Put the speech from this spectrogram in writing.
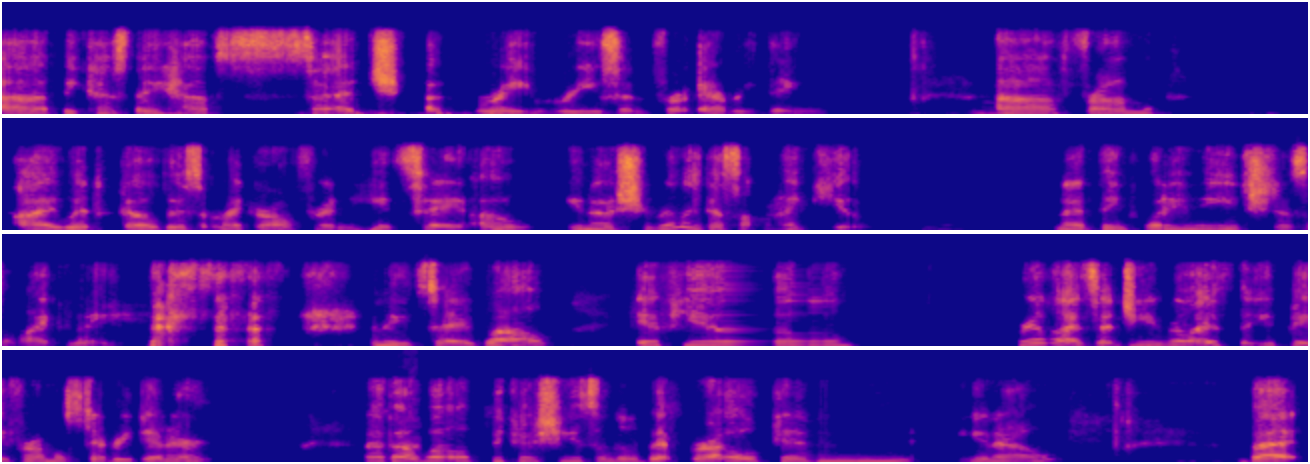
uh, because they have such a great reason for everything. Mm. Uh, from I would go visit my girlfriend and he'd say, Oh, you know, she really doesn't like you. And I'd think, What do you mean she doesn't like me? and he'd say, Well, if you realize it, do you realize that you pay for almost every dinner? And I thought, Well, because she's a little bit broke and, you know, but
